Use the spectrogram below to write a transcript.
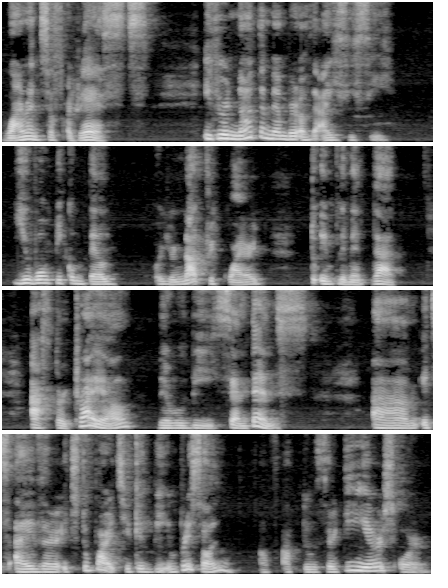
warrants of arrests. If you're not a member of the ICC, you won't be compelled or you're not required to implement that. After trial, there will be sentence. Um, it's either it's two parts. You could be imprisoned of up to 30 years or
